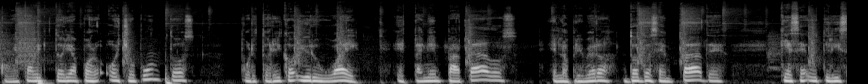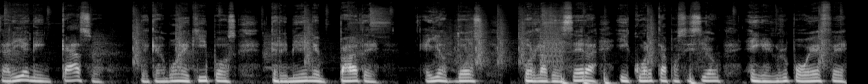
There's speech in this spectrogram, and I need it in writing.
con esta victoria por 8 puntos, Puerto Rico y Uruguay están empatados en los primeros dos desempates que se utilizarían en caso de que ambos equipos terminen empate. Ellos dos por la tercera y cuarta posición en el grupo F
